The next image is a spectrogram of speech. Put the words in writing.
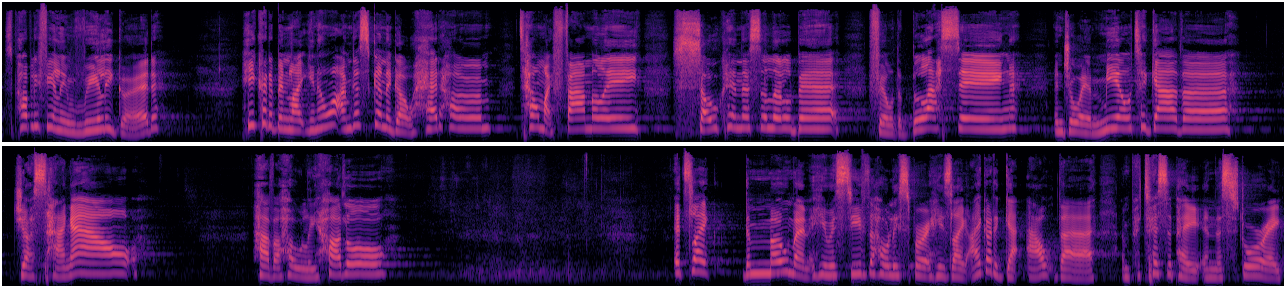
he's probably feeling really good. He could have been like, you know what, I'm just gonna go head home, tell my family, soak in this a little bit, feel the blessing, enjoy a meal together, just hang out, have a holy huddle. It's like the moment he receives the Holy Spirit, he's like, I got to get out there and participate in this story.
